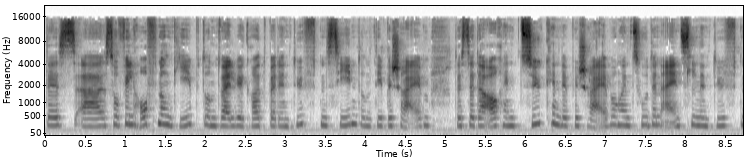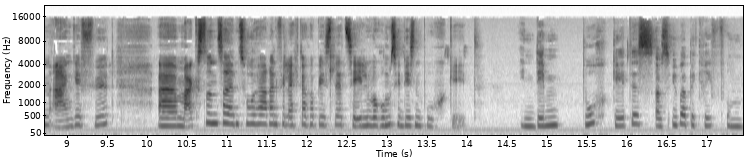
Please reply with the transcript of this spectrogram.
das äh, so viel Hoffnung gibt und weil wir gerade bei den Düften sind und die beschreiben, hast ja da auch entzückende Beschreibungen zu den einzelnen Düften angeführt. Äh, magst du unseren Zuhörern vielleicht auch ein bisschen erzählen, worum es in diesem Buch geht? In dem Buch geht es als Überbegriff um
